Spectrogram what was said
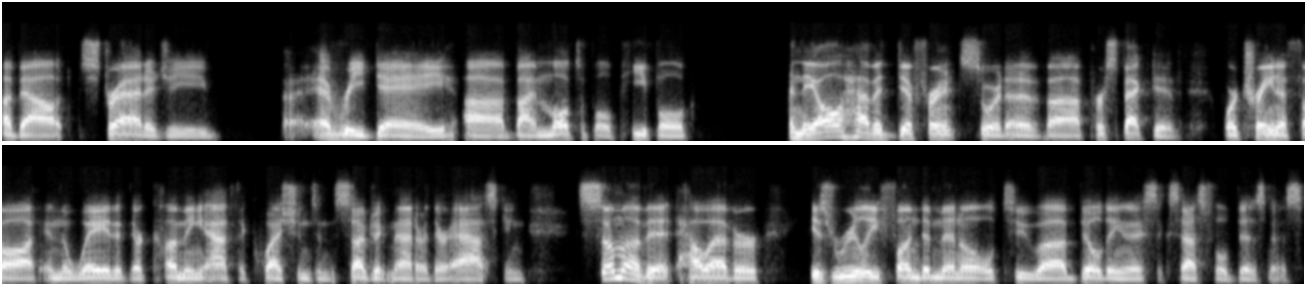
about strategy uh, every day uh, by multiple people, and they all have a different sort of uh, perspective or train of thought in the way that they're coming at the questions and the subject matter they're asking. Some of it, however, is really fundamental to uh, building a successful business.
